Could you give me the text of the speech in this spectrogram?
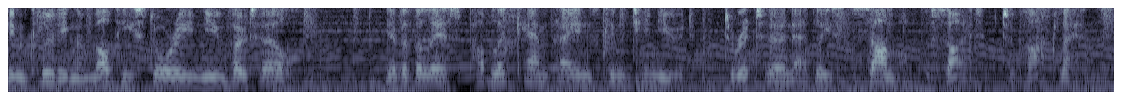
including a multi story new hotel. Nevertheless, public campaigns continued to return at least some of the site to parklands.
